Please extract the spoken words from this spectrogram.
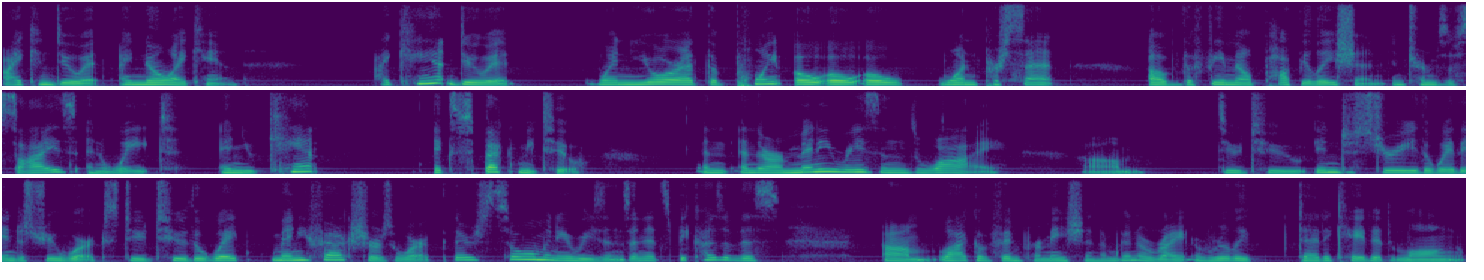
I can do it. I know I can. I can't do it when you're at the 0.0001% of the female population in terms of size and weight, and you can't expect me to. And, and there are many reasons why um, due to industry, the way the industry works, due to the way manufacturers work. There's so many reasons, and it's because of this um, lack of information. I'm going to write a really dedicated long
